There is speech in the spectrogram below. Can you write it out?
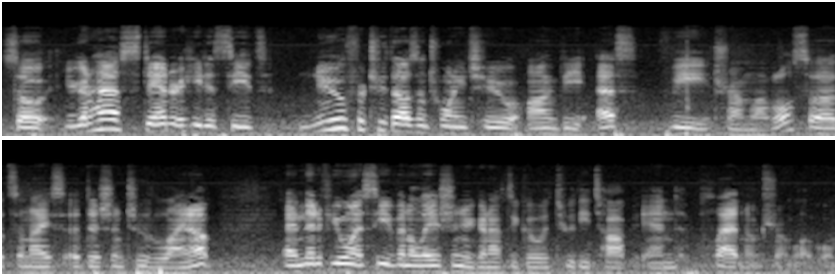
So you're gonna have standard heated seats new for 2022 on the SV trim level. So that's a nice addition to the lineup. And then if you want seat ventilation, you're gonna have to go to the top end platinum trim level.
